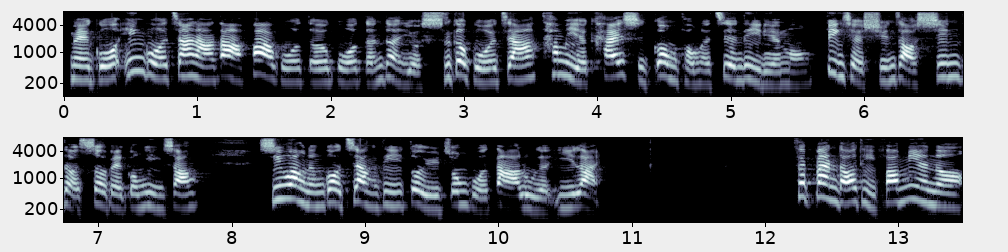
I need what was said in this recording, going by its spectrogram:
美国、英国、加拿大、法国、德国等等有十个国家，他们也开始共同的建立联盟，并且寻找新的设备供应商，希望能够降低对于中国大陆的依赖。在半导体方面呢？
